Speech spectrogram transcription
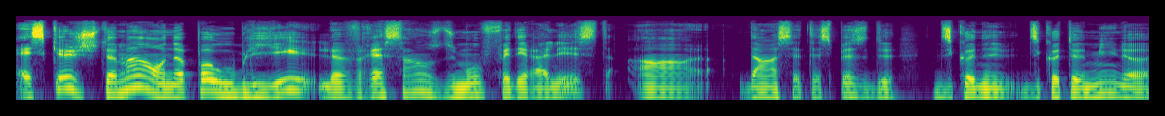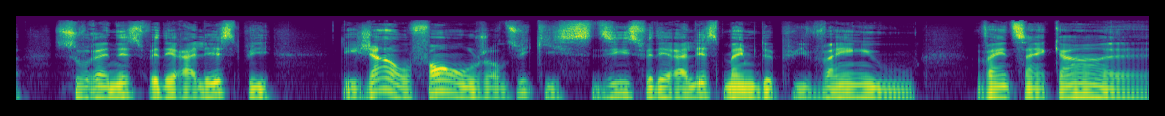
Est-ce que justement, on n'a pas oublié le vrai sens du mot fédéraliste dans cette espèce de dichotomie souverainiste, fédéraliste? Puis les gens, au fond, aujourd'hui, qui se disent fédéralistes, même depuis 20 ou 25 ans, euh,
